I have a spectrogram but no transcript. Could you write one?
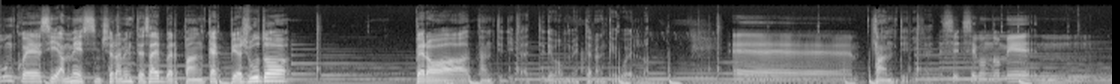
Comunque sì, a me sinceramente Cyberpunk è piaciuto, però ha tanti difetti, devo ammettere anche quello. Eh, Tanti difetti. se- secondo me mh,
